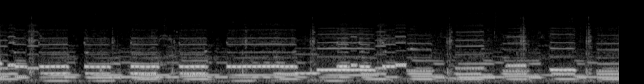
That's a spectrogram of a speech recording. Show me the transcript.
Thank you.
